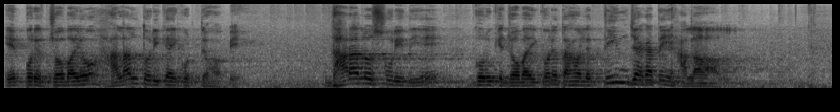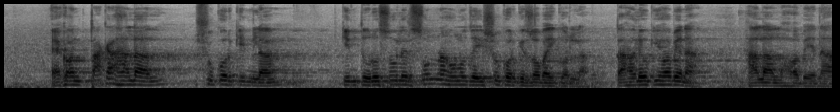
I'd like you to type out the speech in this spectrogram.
এরপরে জবাইও হালাল তরিকায় করতে হবে। ধারালো ছুরি দিয়ে গরুকে জবাই করে, তাহলে তিন জায়গাতেই হালাল। এখন টাকা হালাল, শুকর কিনলাম, কিন্তু রসুলের সুন্নাহ অনুযায়ী শুকরকে জবাই করলাম, তাহলেও কি হবে না? হালাল হবে না।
